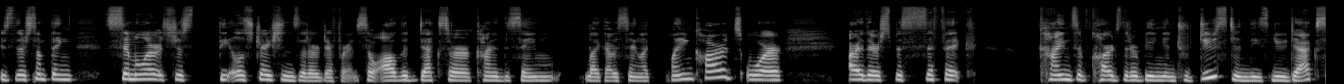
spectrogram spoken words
is there something similar? It's just the illustrations that are different. So all the decks are kind of the same, like I was saying, like playing cards, or are there specific kinds of cards that are being introduced in these new decks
